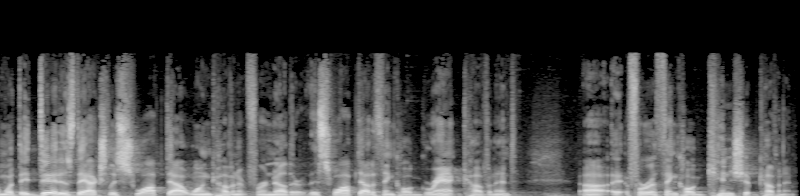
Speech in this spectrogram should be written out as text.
And what they did is they actually swapped out one covenant for another. They swapped out a thing called grant covenant uh, for a thing called kinship covenant.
